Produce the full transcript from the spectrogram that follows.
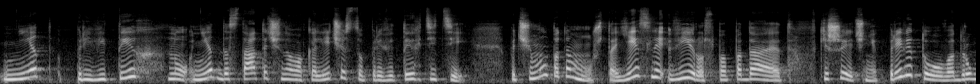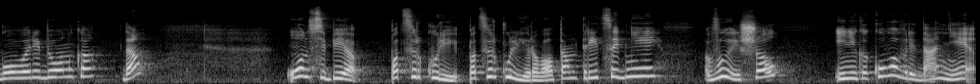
нет привитых, ну, нет достаточного количества привитых детей. Почему? Потому что если вирус попадает в кишечник привитого другого ребенка, да, он себе поциркули, поциркулировал там 30 дней, вышел и никакого вреда не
